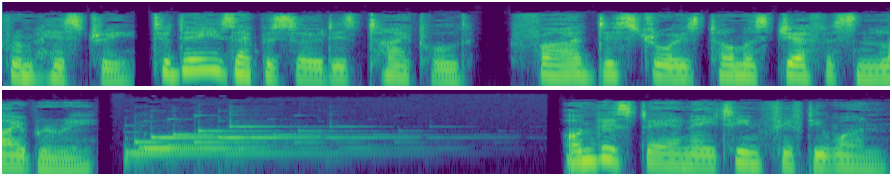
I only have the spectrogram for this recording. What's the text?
from history. Today's episode is titled, Fire Destroys Thomas Jefferson Library. On this day in 1851,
